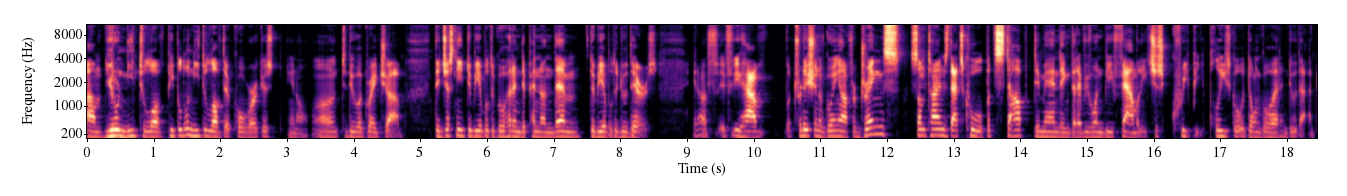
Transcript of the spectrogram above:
Um, you don't need to love people don't need to love their coworkers you know uh, to do a great job. They just need to be able to go ahead and depend on them to be able to do theirs. You know if, if you have a tradition of going out for drinks sometimes that's cool but stop demanding that everyone be family. It's just creepy. Please go don't go ahead and do that.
